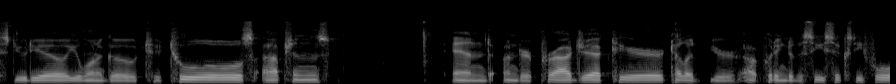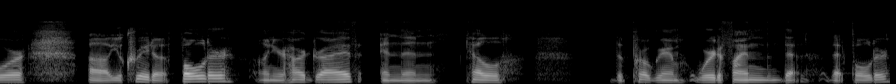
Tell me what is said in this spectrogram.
studio, you want to go to Tools, Options, and under Project here, tell it you're outputting to the C64. Uh, you'll create a folder on your hard drive and then tell the program where to find that, that folder,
